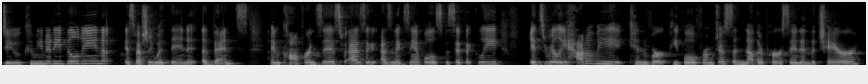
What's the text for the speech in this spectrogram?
do community building, especially within events and conferences, as, a, as an example specifically, it's really how do we convert people from just another person in the chair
